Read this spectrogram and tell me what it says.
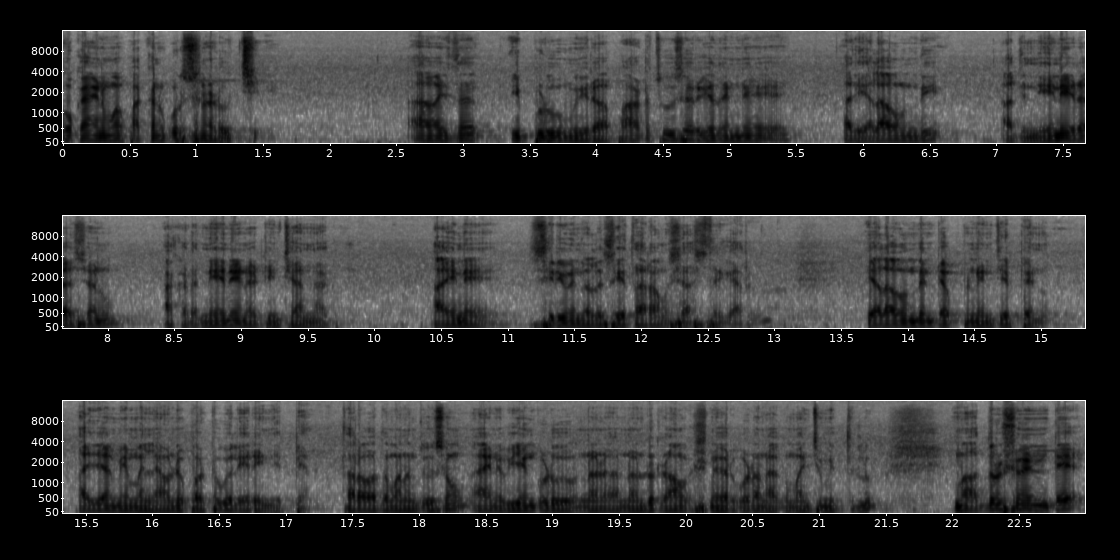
ఒక ఆయన మా పక్కన కూర్చున్నాడు వచ్చి. అయితే ఇప్పుడు మీరు ఆ పాట చూశారు కదండి అది ఎలా ఉంది? అది నేనే రాశాను అక్కడ నేనే నటించాను అన్నాడు. ఆయనే సిరివెన్నెల సీతారామ శాస్త్రి గారు. ఎలా ఉందంటే అప్పుడు నేను చెప్పాను అయ్యా మిమ్మల్ని ఎవరు పట్టుకోలేరని చెప్పాను. తర్వాత మనం చూసాం ఆయన వియంకుడు నండూరు రామకృష్ణ గారు కూడా నాకు మంచి మిత్రులు. మా అదృష్టం ఏంటంటే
